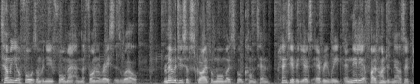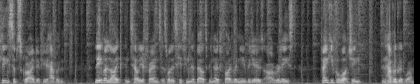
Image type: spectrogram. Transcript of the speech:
Tell me your thoughts on the new format and the final race as well. Remember to subscribe for more motorsport content, plenty of videos every week, and nearly at 500 now, so please subscribe if you haven't. Leave a like and tell your friends as well as hitting the bell to be notified when new videos are released. Thank you for watching and have a good one.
